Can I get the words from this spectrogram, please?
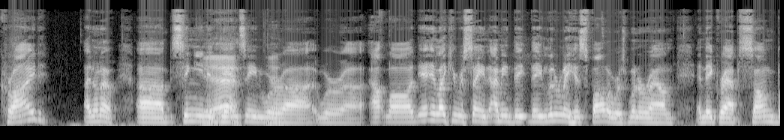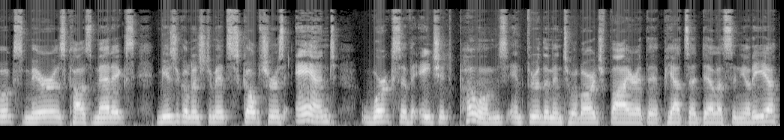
cried. I don't know. Um, singing and dancing were uh, were uh, outlawed, and, and like you were saying, I mean, they, they literally his followers went around and they grabbed songbooks, mirrors, cosmetics, musical instruments, sculptures, and works of ancient poems and threw them into a large fire at the Piazza della Signoria.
